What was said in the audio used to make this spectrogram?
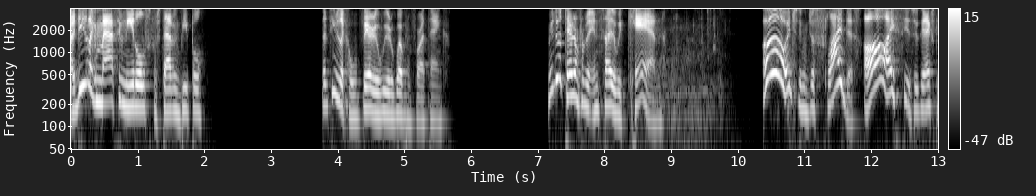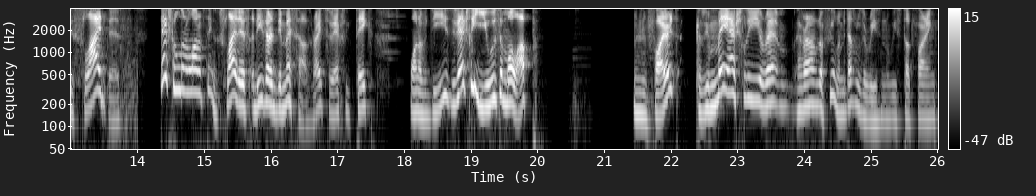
Are these like massive needles for stabbing people? That seems like a very weird weapon for a tank. Can we do a teardown from the inside? We can. Oh, interesting. Just slide this. Oh, I see. So you can actually slide this. You actually learn a lot of things. Slide this. These are the missiles, right? So you actually take one of these. Did you actually use them all up when you fired? Because we may actually ran, have run out of fuel. I mean, that was the reason we stopped firing.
